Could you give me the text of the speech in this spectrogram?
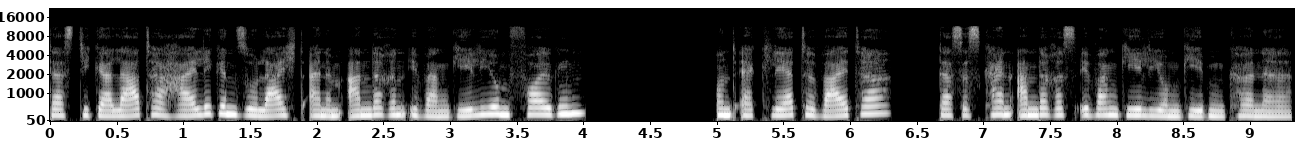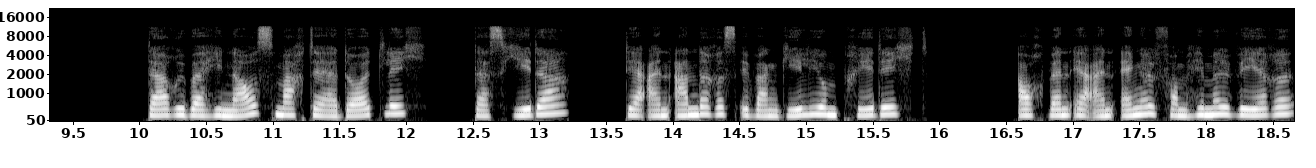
dass die Galater Heiligen so leicht einem anderen Evangelium folgen, und erklärte weiter, dass es kein anderes Evangelium geben könne. Darüber hinaus machte er deutlich, dass jeder, der ein anderes Evangelium predigt, auch wenn er ein Engel vom Himmel wäre,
